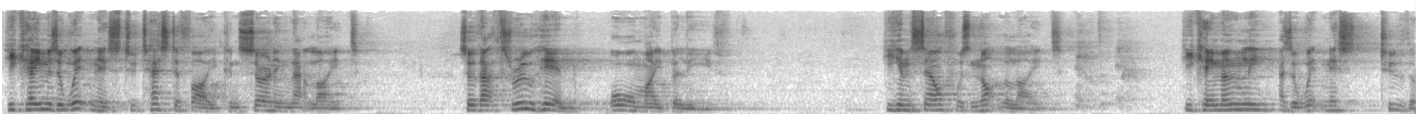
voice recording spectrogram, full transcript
He came as a witness to testify concerning that light, so that through him all might believe. He himself was not the light, he came only as a witness to the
